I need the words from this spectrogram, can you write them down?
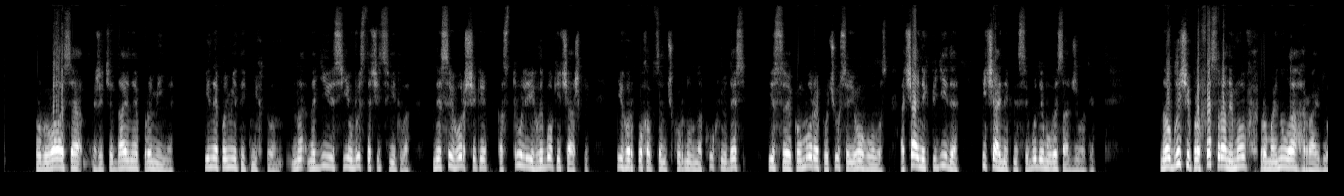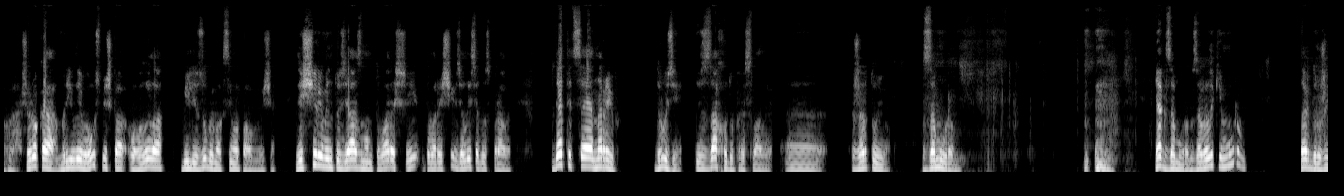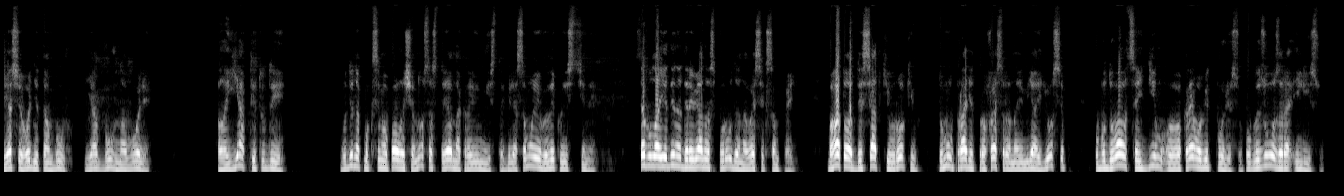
пробивалося життєдайне проміння. І не помітить ніхто. На- Надіюсь, їм вистачить світла. Неси горщики, каструлі і глибокі чашки. Ігор похапцем чкурнув на кухню, десь із комори почувся його голос. А чайник підійде, і чайник неси, будемо висаджувати. На обличчі професора немов промайнула райдуга. Широка мрійлива усмішка оголила білі зуби Максима Павловича. Зі щирим ентузіазмом товариші, товариші взялися до справи. Де ти це нарив? Друзі, із заходу прислали. Е, жартую. За муром. Як за муром? За великим муром? Так, друже, я сьогодні там був. Я був на волі. Але як ти туди? Будинок Максима Павловича Носа стояв на краю міста, біля самої великої стіни. Це була єдина дерев'яна споруда на весь Ексампей. Багато десятків років тому прадід професора на ім'я Йосип побудував цей дім окремо від полісу, поблизу озера і лісу.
